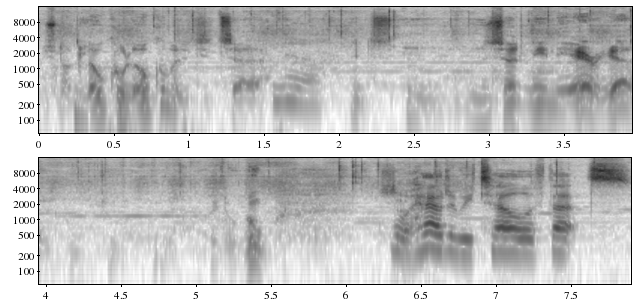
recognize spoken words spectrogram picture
it's not local local, but it's uh, no. it's mm, certainly in the area. I don't know. Well, how do we tell if that's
